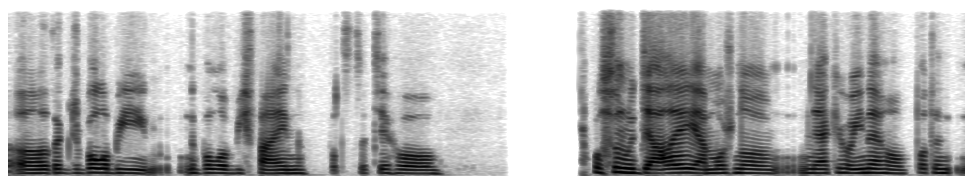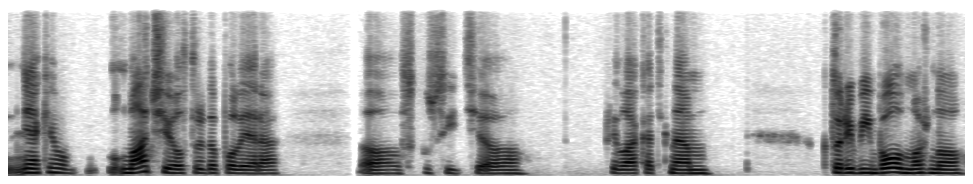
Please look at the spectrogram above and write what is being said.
Uh, takže bolo by, bolo by fajn v podstate ho posunúť ďalej a možno nejakého iného, poten- nejakého mladšieho stredopoliara uh, skúsiť uh, prilákať k nám, ktorý by bol možno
